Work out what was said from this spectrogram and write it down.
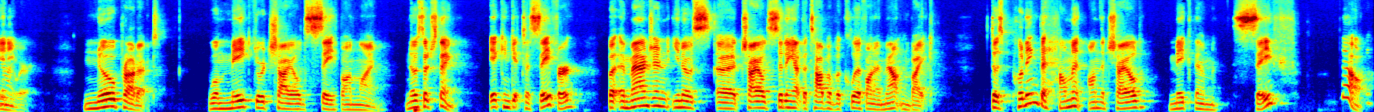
anywhere. No product will make your child safe online. No such thing. It can get to safer, but imagine, you know, a child sitting at the top of a cliff on a mountain bike. Does putting the helmet on the child make them safe? No.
